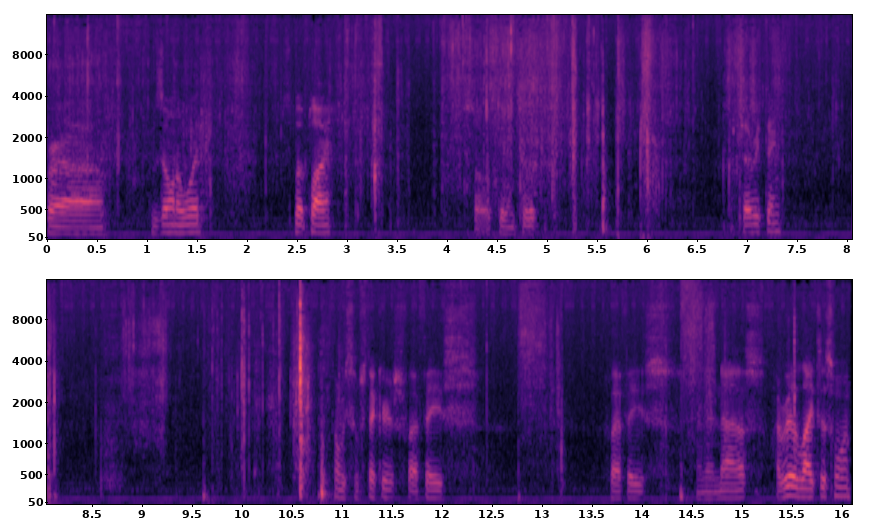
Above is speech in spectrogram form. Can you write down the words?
for uh, Zona Wood split ply. So let's get into it. That's everything. Gonna be some stickers, FlatFace, FlatFace, and then NOS. I really like this one.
